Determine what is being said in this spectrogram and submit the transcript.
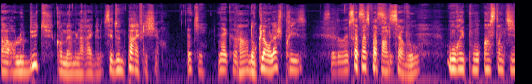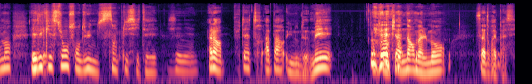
Alors, le but, quand même, la règle, c'est de ne pas réfléchir. Ok, d'accord. Hein, donc là, on lâche prise. Ça devrait être Ça passe pas par le cerveau. On répond instinctivement. Et les questions sont d'une simplicité. Génial. Alors, peut-être à part une ou deux. Mais, en tout cas, normalement, ça devrait passer.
